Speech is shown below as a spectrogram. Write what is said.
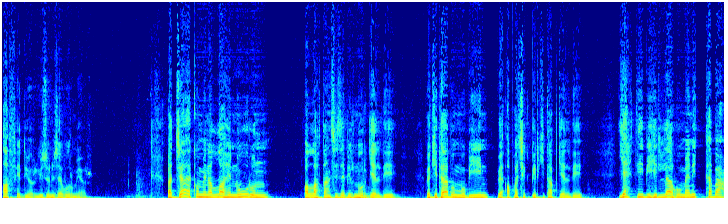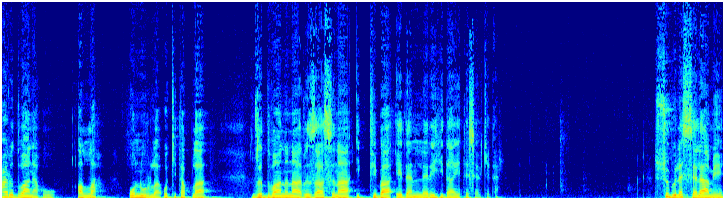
affediyor, yüzünüze vurmuyor. قَدْ جَاءَكُمْ مِنَ اللّٰهِ nurun Allah'tan size bir nur geldi ve kitabun mubin ve apaçık bir kitap geldi. Yehdi bihillahu men ittaba'a rıdvanahu Allah o nurla, o kitapla rıdvanına, rızasına ittiba edenleri hidayete sevk eder. Sübüle selami,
